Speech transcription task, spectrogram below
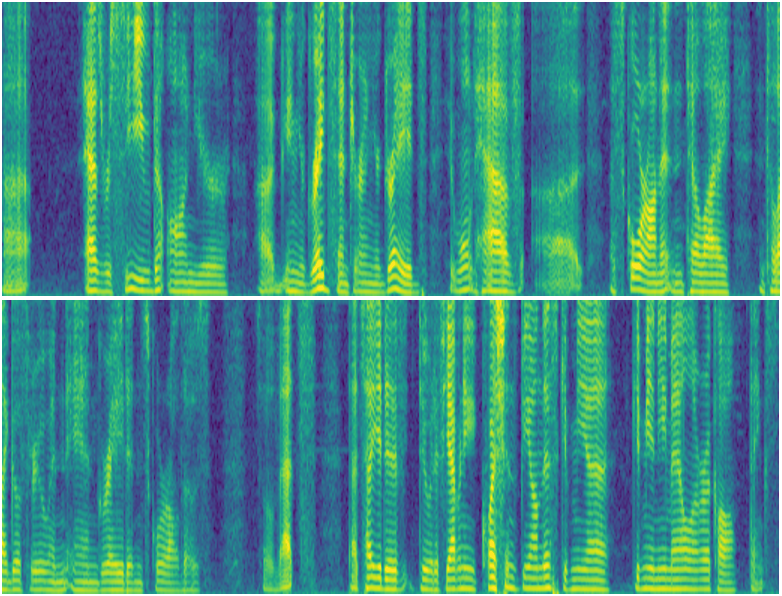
uh, as received on your uh, in your grade center and your grades. It won't have uh, a score on it until I until I go through and, and grade and score all those. So that's that's how you do it. If you have any questions beyond this, give me a give me an email or a call. Thanks.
